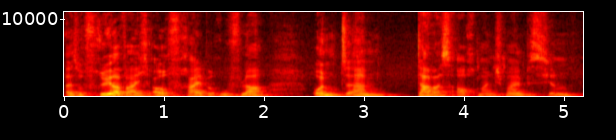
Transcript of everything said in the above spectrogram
also früher war ich auch Freiberufler und ähm, da war es auch manchmal ein bisschen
